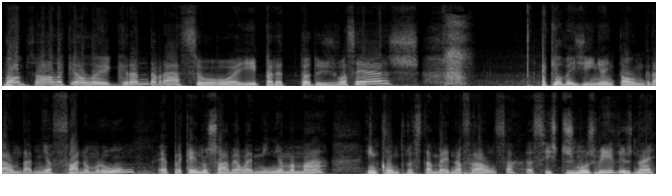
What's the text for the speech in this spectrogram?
Bom pessoal, aquele grande abraço aí para todos vocês. Aquele beijinho então grande à minha fã número 1, um. é para quem não sabe, ela é minha mamã, encontra-se também na França, assiste os meus vídeos, né?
